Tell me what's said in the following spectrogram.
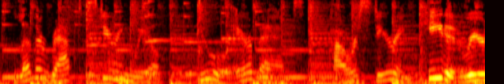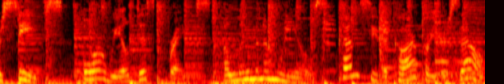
leather-wrapped steering wheel, dual airbags, power steering, heated rear seats, four-wheel disc brakes, aluminum wheels. Come see the car for yourself.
